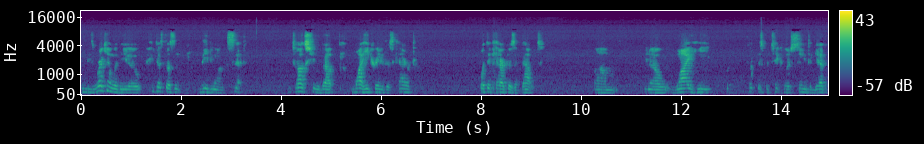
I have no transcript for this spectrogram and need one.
When he's working with you, he just doesn't leave you on the set. He talks to you about why he created this character, what the character is about, um, you know, why he put- put this particular scene together.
